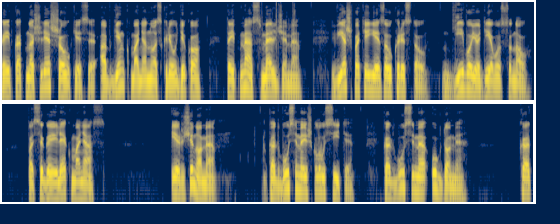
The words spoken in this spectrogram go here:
kaip kad našlė šaukėsi, apgink mane nuo skriaudiko, taip mes melžiame. Viešpatie Jėzau Kristau, gyvojo Dievo sūnau, pasigailėk manęs. Ir žinome, kad būsime išklausyti, kad būsime ugdomi, kad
